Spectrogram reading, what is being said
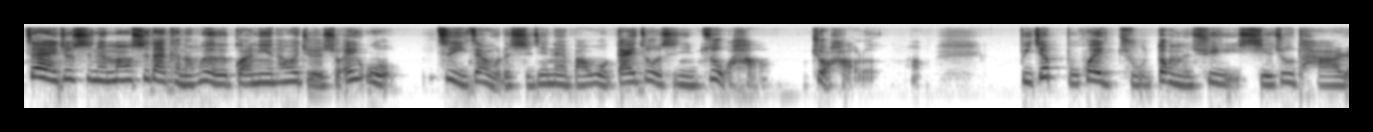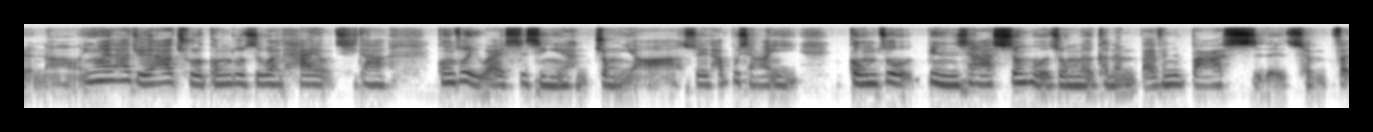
再来就是呢，猫世代可能会有一个观念，他会觉得说，哎，我自己在我的时间内把我该做的事情做好就好了，好。比较不会主动的去协助他人啊，因为他觉得他除了工作之外，他还有其他工作以外的事情也很重要啊，所以他不想要以工作变成是他生活中的可能百分之八十的成分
